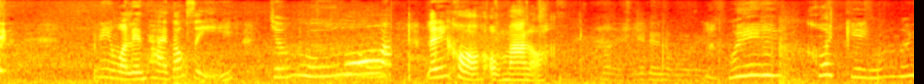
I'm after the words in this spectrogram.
ยนี่วาเลนไทน์ต้องสี จมูกแล้วนี่ขอออกมาเหรอไม่เดินออกมาเลยวิโคตรเก่งเลย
